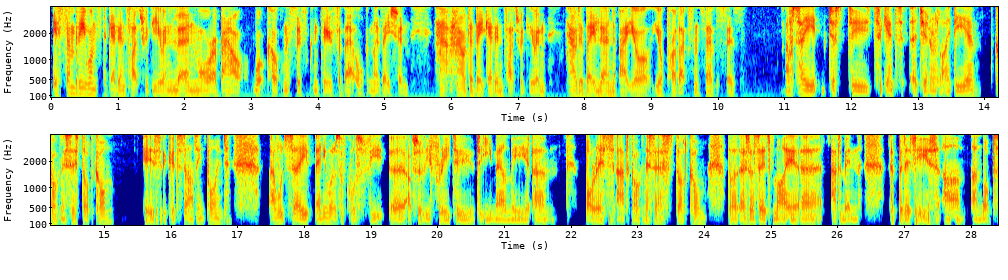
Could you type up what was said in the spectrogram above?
if somebody wants to get in touch with you and learn more about what Cognisess can do for their organization how, how do they get in touch with you and how do they learn about your your products and services I would say just to to get a general idea, cognisess.com is a good starting point. I would say anyone is, of course, fee, uh, absolutely free to to email me. Um, boris at cognisess.com. But as I said, my uh, admin abilities are, are not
